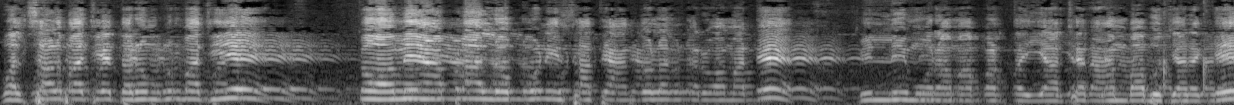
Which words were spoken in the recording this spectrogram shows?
વલસાડમાં જઈએ ધરમપુરમાં જઈએ તો અમે આપણા લોકોની સાથે આંદોલન કરવા માટે બિલ્લી મોરામાં પણ તૈયાર છે. રામબાબુ જ્યારે કે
